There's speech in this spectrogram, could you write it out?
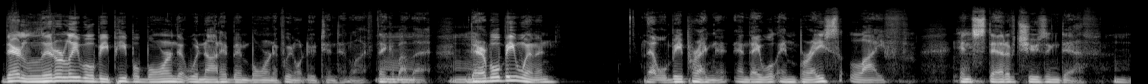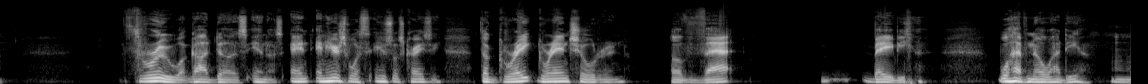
there literally will be people born that would not have been born if we don't do 1010 Life. Think about mm. that. Mm. There will be women that will be pregnant, and they will embrace life instead of choosing death hmm. through what God does in us. And and here's what's here's what's crazy: the great grandchildren of that baby will have no idea hmm.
